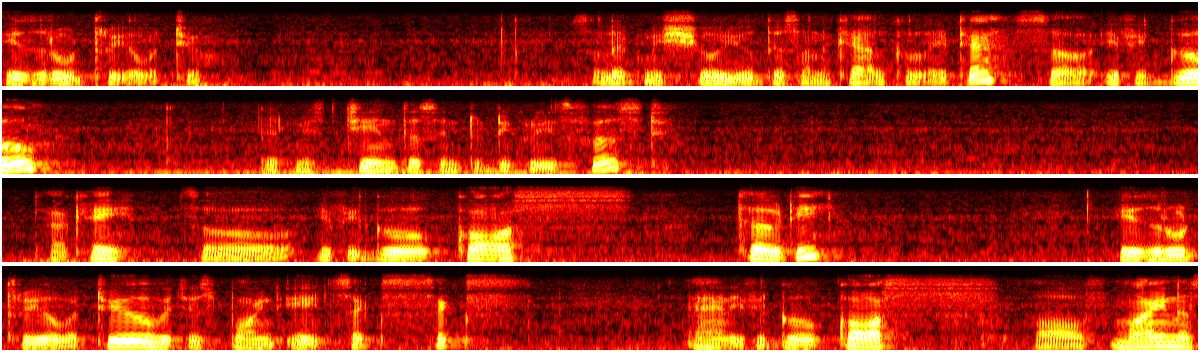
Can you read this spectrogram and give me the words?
is root 3 over 2 so let me show you this on a calculator. So if you go let me change this into degrees first. Okay so if you go cos 30 is root 3 over 2 which is 0.866 and if you go cos of minus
